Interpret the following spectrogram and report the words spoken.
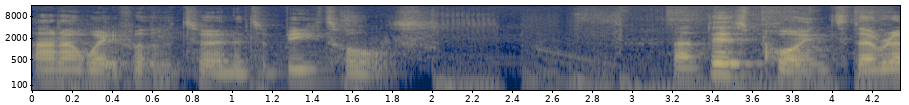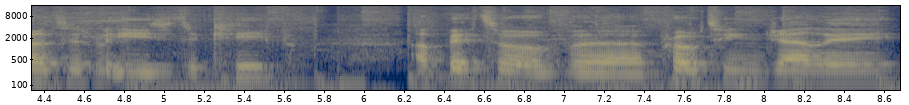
and I wait for them to turn into beetles. At this point, they're relatively easy to keep. A bit of uh, protein jelly,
